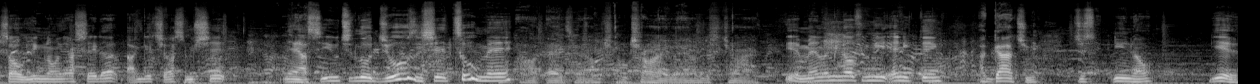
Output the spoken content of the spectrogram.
So you know y'all shade up. I get y'all some shit. Man, I see you with your little jewels and shit too, man. Oh, thanks, man. I'm, I'm trying, man. I'm just trying. Yeah, man. Let me know if you need anything. I got you. Just you know, yeah.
